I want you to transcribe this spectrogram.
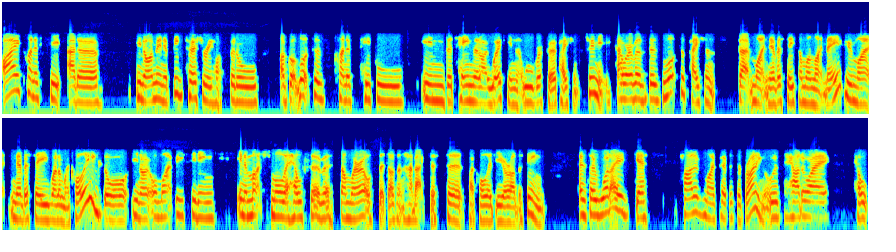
I kind of sit at a, you know, I'm in a big tertiary hospital. I've got lots of kind of people in the team that I work in that will refer patients to me. However, there's lots of patients that might never see someone like me, who might never see one of my colleagues, or you know, or might be sitting in a much smaller health service somewhere else that doesn't have access to psychology or other things. And so, what I guess part of my purpose of writing it was how do I help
